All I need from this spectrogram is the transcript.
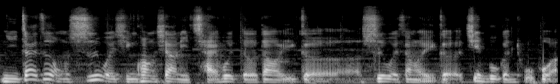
你在这种思维情况下，你才会得到一个思维上的一个进步跟突破。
